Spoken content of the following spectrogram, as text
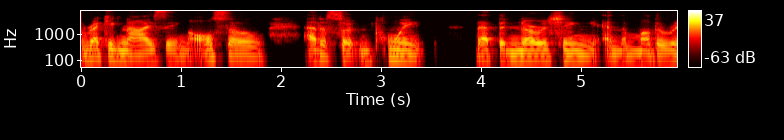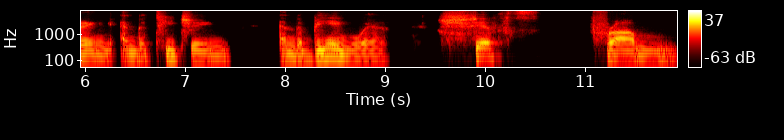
recognizing also at a certain point that the nourishing and the mothering and the teaching and the being with shifts from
